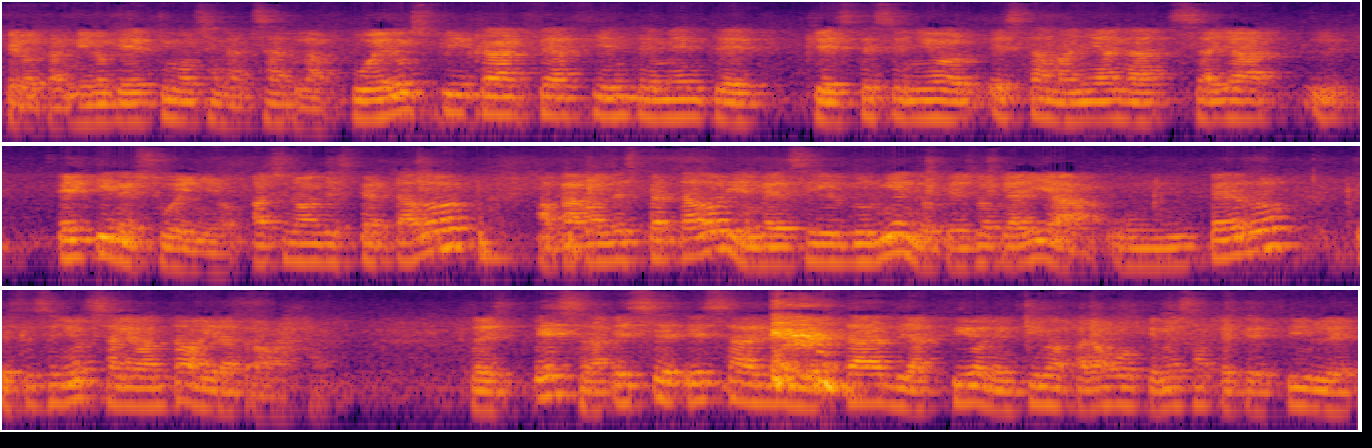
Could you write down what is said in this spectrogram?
Pero también lo que decimos en la charla, ¿puedo explicar fehacientemente que este señor esta mañana se haya... Él tiene sueño, ha sonado el despertador, apaga el despertador y en vez de seguir durmiendo, que es lo que haría un perro, este señor se ha levantado a ir a trabajar. Entonces, esa, ese- esa libertad de acción encima para algo que no es apetecible,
